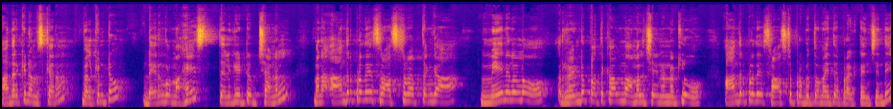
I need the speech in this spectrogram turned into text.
అందరికీ నమస్కారం. వెల్కమ్ టు డైరంగుల మహేష్ తెలుగు యూట్యూబ్ ఛానల్. మన ఆంధ్రప్రదేశ్ రాష్ట్ర వ్యాప్తంగా మే నెలలో రెండు పథకాలను అమలు చేయనున్నట్లు ఆంధ్రప్రదేశ్ రాష్ట్ర ప్రభుత్వం అయితే ప్రకటించింది.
